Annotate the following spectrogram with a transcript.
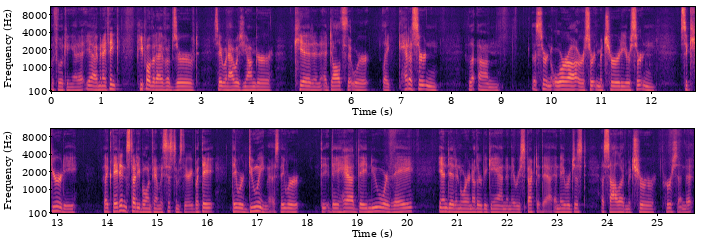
with looking at it. Yeah, I mean, I think people that I've observed, say when I was younger, kid and adults that were like had a certain um, a certain aura or a certain maturity or certain security. Like they didn't study Bowen family systems theory, but they they were doing this. They were they, they had they knew where they ended and where another began, and they respected that. And they were just a solid, mature person that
